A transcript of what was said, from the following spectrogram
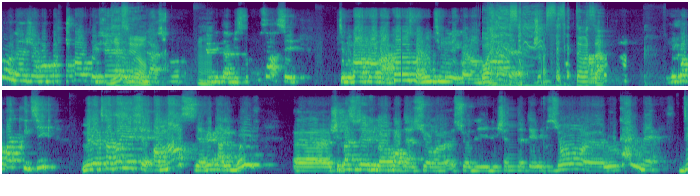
le monde. Hein. Je ne reproche pas au préfet, Bien sûr. à l'établissement. Ça, c'est, c'est nous pas en vacances, pas nous, petit l'école encore. Ouais, c'est exactement ça. Je ne crois pas de critique, mais le travail est fait. En mars, il y avait Carrie euh, je ne sais pas si vous avez vu le reportage sur, euh, sur les, chaînes de télévision euh, locales, mais DE,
